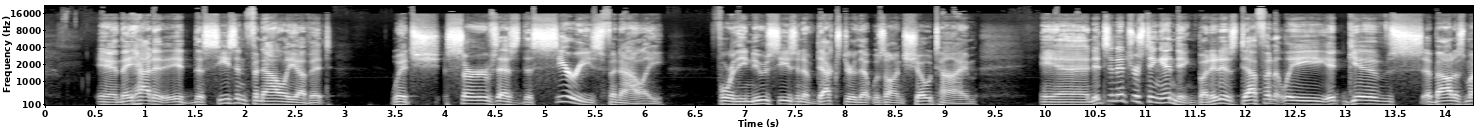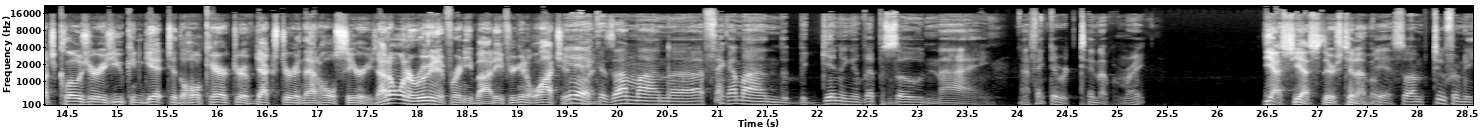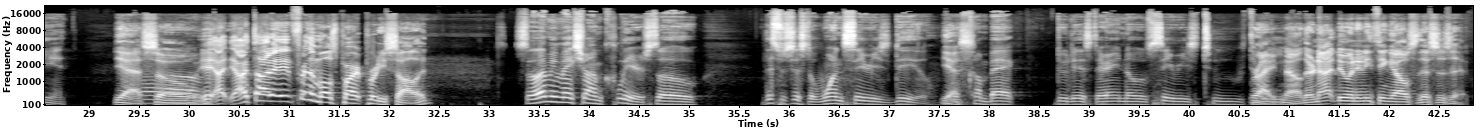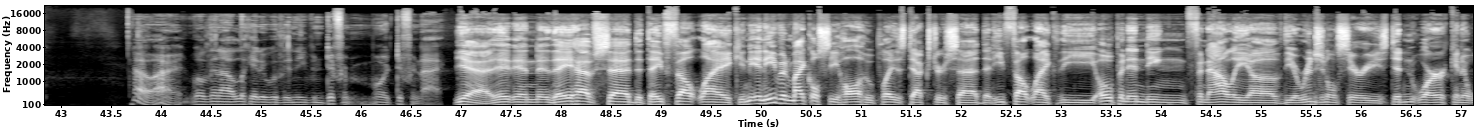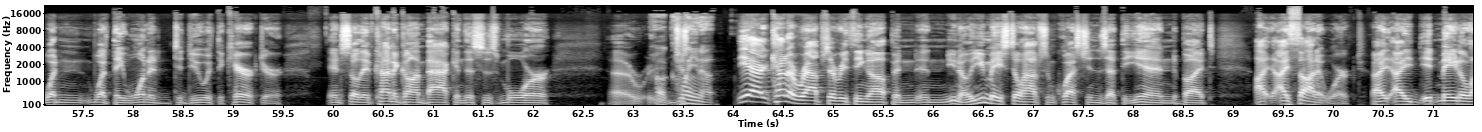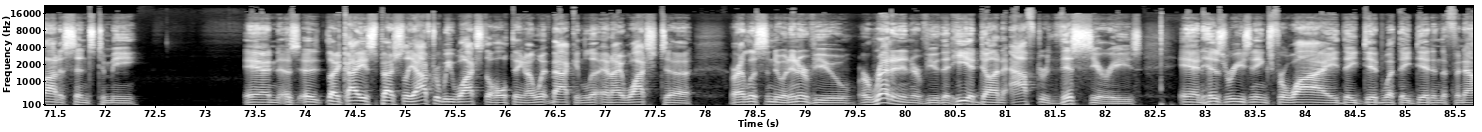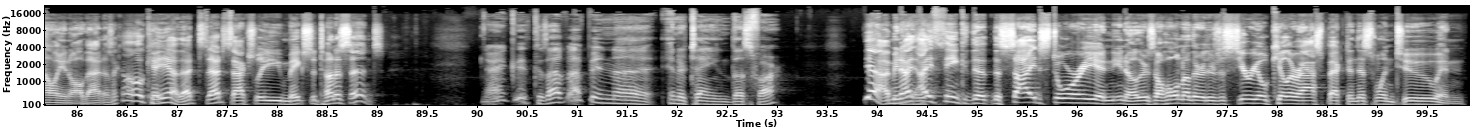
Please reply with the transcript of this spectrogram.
and they had it, it the season finale of it, which serves as the series finale for the new season of Dexter that was on Showtime. And it's an interesting ending, but it is definitely it gives about as much closure as you can get to the whole character of Dexter in that whole series. I don't want to ruin it for anybody if you're going to watch it. Yeah, because I'm on. Uh, I think I'm on the beginning of episode nine. I think there were ten of them, right? yes, yes, there's ten of them. Yeah. So I'm two from the end. Yeah, so it, I, I thought it for the most part pretty solid. So let me make sure I'm clear. So this was just a one series deal. Yes. Come back, do this. There ain't no series two, three. Right? No, they're not doing anything else. This is it. Oh, all right. Well, then I'll look at it with an even different, more different eye. Yeah, it, and they have said that they felt like, and, and even Michael C. Hall, who plays Dexter, said that he felt like the open ending finale of the original series didn't work and it wasn't what they wanted to do with the character. And so they've kind of gone back, and this is more. Uh, Oh, just- clean yeah, it kind of wraps everything up, and and you know you may still have some questions at the end, but I, I thought it worked. I, I it made a lot of sense to me, and as, uh, like I especially after we watched the whole thing, I went back and li- and I watched uh, or I listened to an interview or read an interview that he had done after this series and his reasonings for why they did what they did in the finale and all that. And I was like, oh okay, yeah, that's that's actually makes a ton of sense. All right, good. Because I've I've been uh, entertained thus far. Yeah, I mean, I, I think the the side story, and you know, there's a whole nother, there's a serial killer aspect in this one too, and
